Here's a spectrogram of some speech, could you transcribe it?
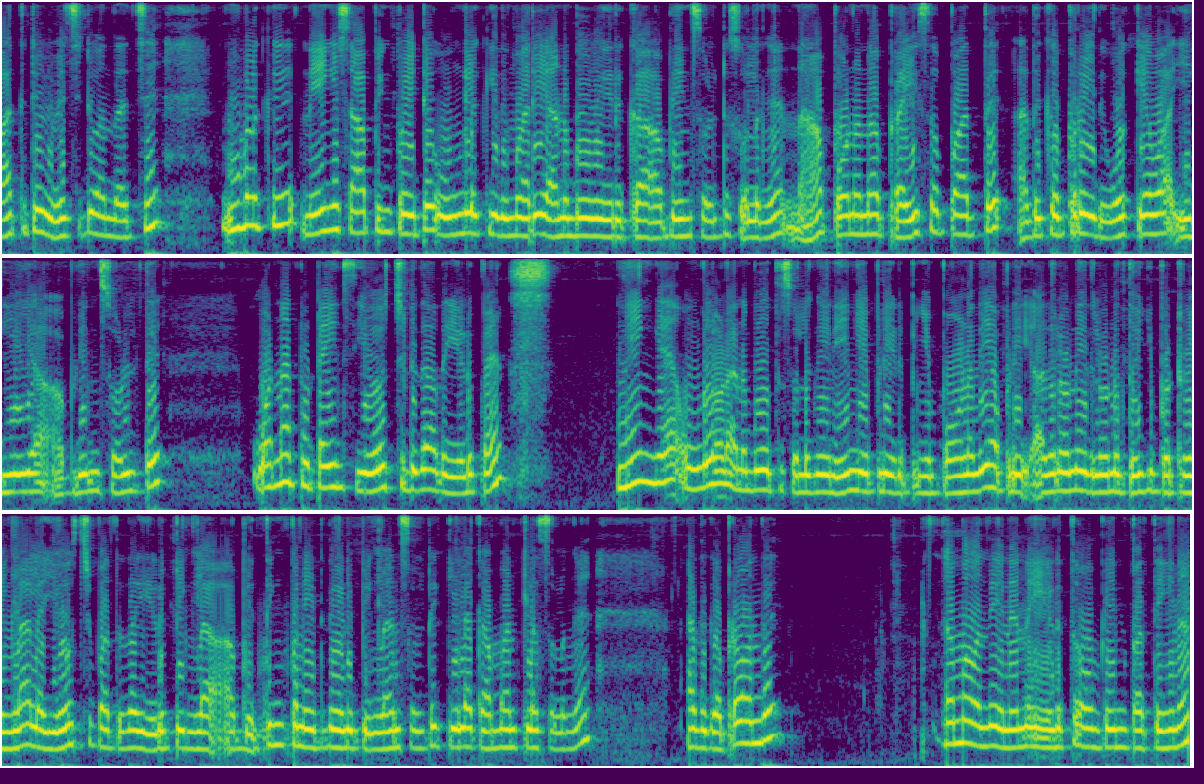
பார்த்துட்டு வச்சுட்டு வந்தாச்சு. உங்களுக்கு நீங்கள் ஷாப்பிங் போயிட்டு உங்களுக்கு இது மாதிரி அனுபவம் இருக்கா அப்படின்னு சொல்லிட்டு சொல்லுங்கள் நான் போனேன்னா ப்ரைஸை பார்த்து அதுக்கப்புறம் இது ஓகேவா இல்லையா அப்படின்னு சொல்லிட்டு ஒன் ஆர் டூ டைம்ஸ் யோசிச்சுட்டு தான் அதை எடுப்பேன். நீங்கள் உங்களோட அனுபவத்தை சொல்லுங்கள் நீங்கள் எப்படி எடுப்பீங்க? போனதே அப்படி. அதில் ஒன்று இதில் ஒன்று தூக்கி போட்டுருவீங்களா? இல்லை யோசிச்சு பார்த்து தான் எடுப்பீங்களா? அப்படி திங்க் பண்ணிட்டு தான் எடுப்பீங்களான்னு சொல்லிட்டு கீழே கமெண்ட்டில் சொல்லுங்கள் அதுக்கப்புறம் வந்து நம்ம வந்து என்னென்ன எடுத்தோம் அப்படின்னு பார்த்தீங்கன்னா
